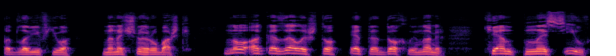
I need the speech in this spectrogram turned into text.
подловив его на ночной рубашке. Но оказалось, что это дохлый номер. Кент носил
